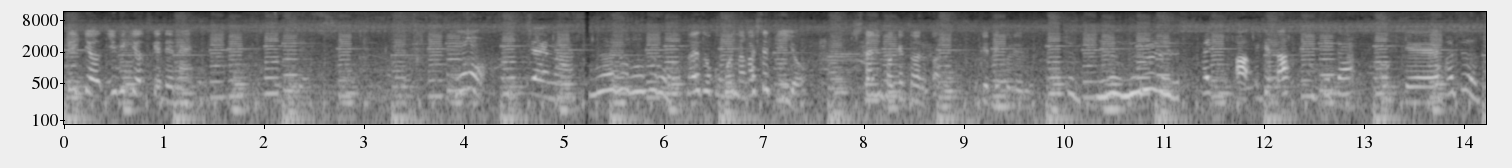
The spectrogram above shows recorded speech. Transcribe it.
手気を指気をつけてね。もういっちゃいます。内臓ここに流してっていいよ。下にバケツあるから受けてくれる。はい。あいけた？いけた。オッケー。あちょっと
